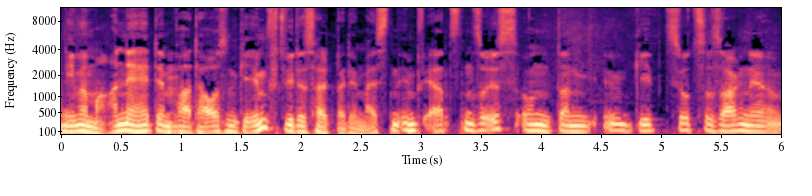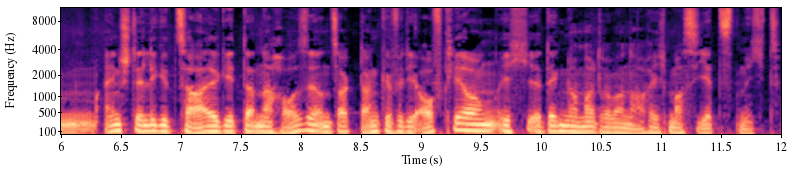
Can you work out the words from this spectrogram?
Nehmen wir mal an, er hätte ein paar tausend geimpft, wie das halt bei den meisten Impfärzten so ist, und dann geht sozusagen eine einstellige Zahl, geht dann nach Hause und sagt Danke für die Aufklärung, ich äh, denke nochmal drüber nach, ich mache es jetzt nicht.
